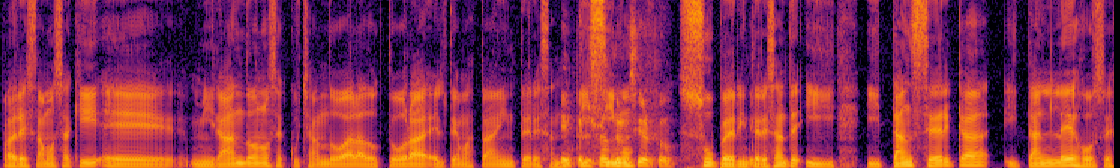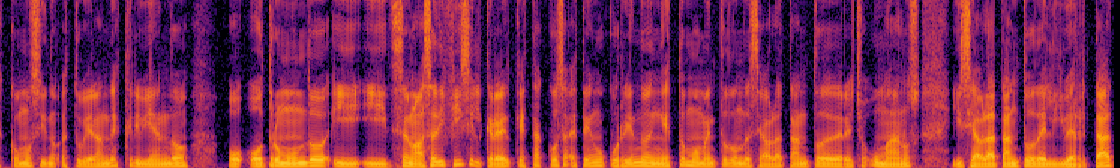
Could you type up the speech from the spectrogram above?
Padre, estamos aquí eh, mirándonos, escuchando a la doctora. El tema está interesantísimo. Interesante, Súper interesante y, y tan cerca y tan lejos. Es como si nos estuvieran describiendo o otro mundo y, se nos hace difícil creer que estas cosas estén ocurriendo en estos momentos donde se habla tanto de derechos humanos y se habla tanto de libertad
